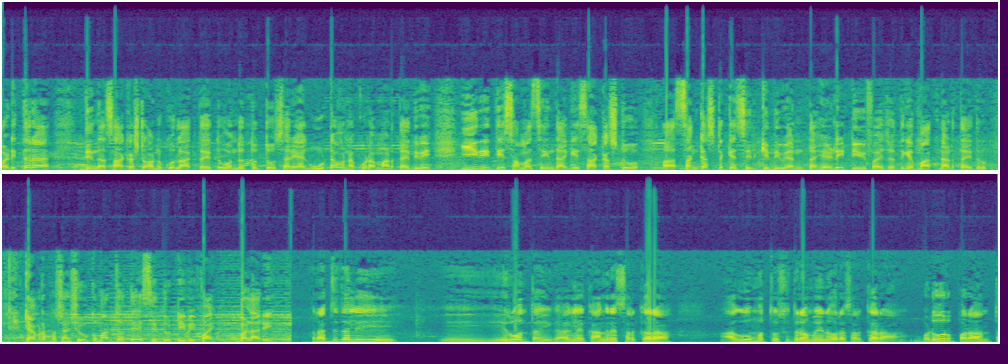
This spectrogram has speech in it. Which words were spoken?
ಪಡಿತರದಿಂದ ಸಾಕಷ್ಟು ಅನುಕೂಲ ಆಗ್ತಾ ಇತ್ತು. ಒಂದು ತುತ್ತು ಸರಿಯಾಗಿ ಊಟವನ್ನು ಕೂಡ ಮಾಡ್ತಾ ಇದ್ವಿ. ಈ ರೀತಿ ಸಮಸ್ಯೆಯಿಂದಾಗಿ ಸಾಕಷ್ಟು ಸಂಕಷ್ಟಕ್ಕೆ ಸಿಲುಕಿದ್ದೀವಿ ಅಂತ ಹೇಳಿ ಟಿ ವಿ ಫೈವ್ ಜೊತೆಗೆ ಮಾತನಾಡ್ತಾ ಇದ್ರು. ಕ್ಯಾಮ್ರಾ ಪರ್ಸನ್ ಶಿವಕುಮಾರ್ ಜೊತೆ Siddu T V five Ballari. ರಾಜ್ಯದಲ್ಲಿ ಇರುವಂಥ ಈಗಾಗಲೇ ಕಾಂಗ್ರೆಸ್ ಸರ್ಕಾರ ಹಾಗೂ ಮತ್ತು ಸಿದ್ದರಾಮಯ್ಯನವರ ಸರ್ಕಾರ ಬಡವರ ಪರ ಅಂತ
